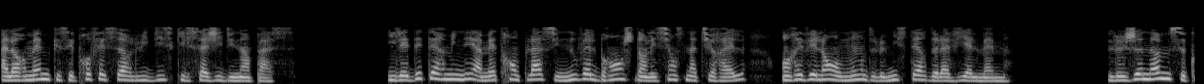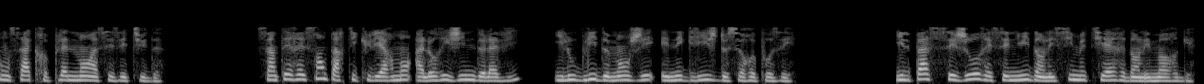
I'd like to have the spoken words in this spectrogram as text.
alors même que ses professeurs lui disent qu'il s'agit d'une impasse. Il est déterminé à mettre en place une nouvelle branche dans les sciences naturelles, en révélant au monde le mystère de la vie elle-même. Le jeune homme se consacre pleinement à ses études. S'intéressant particulièrement à l'origine de la vie, il oublie de manger et néglige de se reposer. Il passe ses jours et ses nuits dans les cimetières et dans les morgues.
